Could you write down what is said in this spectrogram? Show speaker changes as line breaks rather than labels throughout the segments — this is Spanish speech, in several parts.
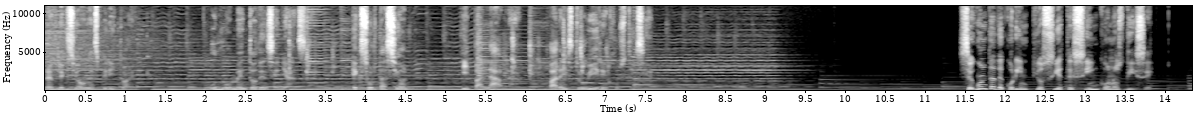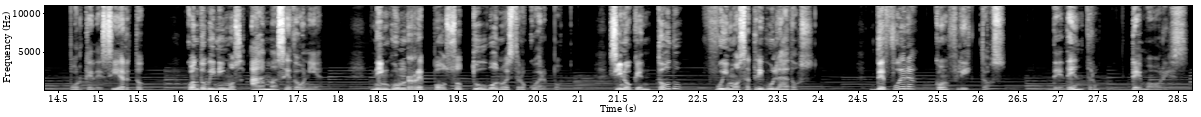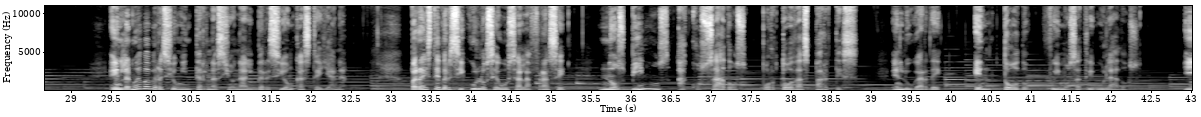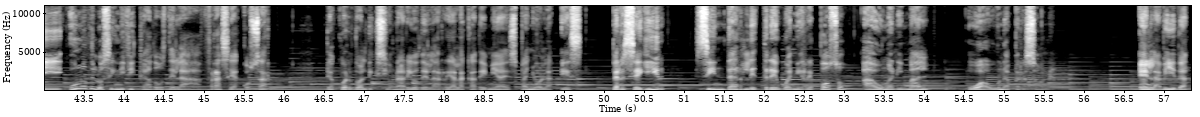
Reflexión espiritual. Un momento de enseñanza, exhortación y palabra para instruir en justicia.
Segunda de Corintios 7:5 nos dice, porque de cierto, cuando vinimos a Macedonia, ningún reposo tuvo nuestro cuerpo, sino que en todo fuimos atribulados, de fuera conflictos, de dentro temores. En la nueva versión internacional, versión castellana, para este versículo se usa la frase nos vimos acosados por todas partes, en lugar de en todo fuimos atribulados. Y uno de los significados de la frase acosar, de acuerdo al diccionario de la Real Academia Española, es perseguir sin darle tregua ni reposo a un animal o a una persona. En la vida,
